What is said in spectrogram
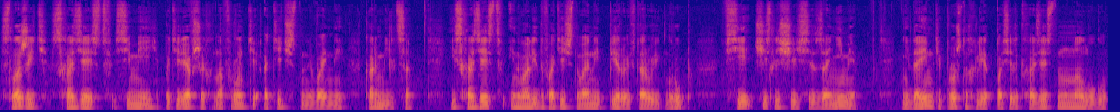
Сложить с хозяйств семей, потерявших на фронте Отечественной войны кормильца, из хозяйств инвалидов Отечественной войны первой и второй групп все числящиеся за ними – недоимки прошлых лет по сельскохозяйственному налогу,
